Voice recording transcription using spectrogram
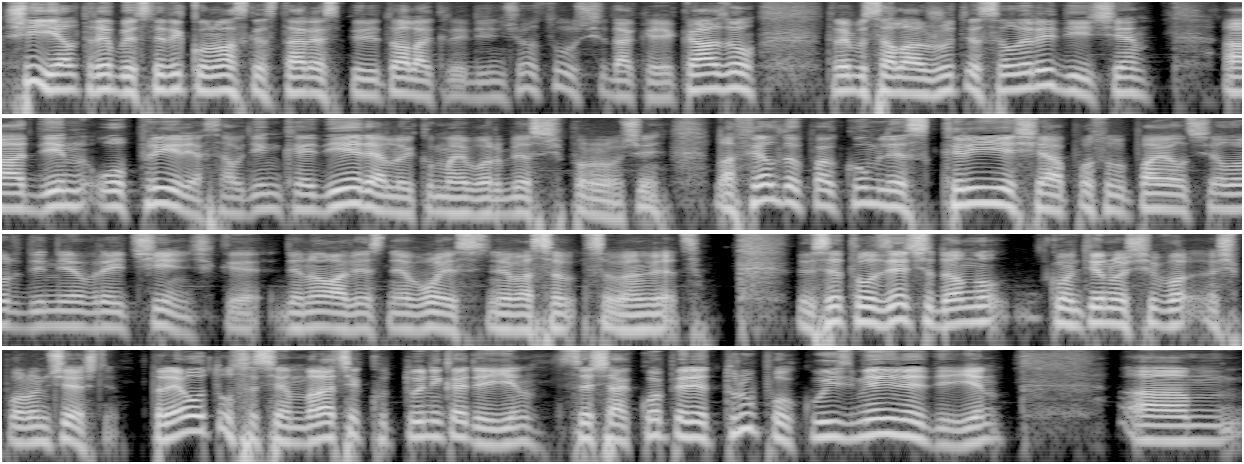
și el trebuie să recunoască starea spirituală a credinciosului și, dacă e cazul, trebuie să-l ajute să-l ridice a, din oprirea sau din căderea lui, cum mai vorbesc și prorocii. La fel după cum le scrie și Apostolul Pavel celor din Evrei 5, că din nou aveți nevoie să cineva să, să vă înveți. Versetul 10, Domnul continuă și, vor, și poruncește. Preotul să se îmbrace cu tunica de in, să-și acopere trupul cu izmenile de in, Um,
